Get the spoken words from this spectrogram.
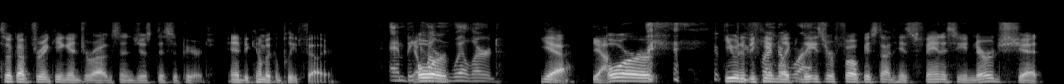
took up drinking and drugs and just disappeared and become a complete failure. And become Or- Willard. Yeah. Yeah. Or he would have Befriend became like laser focused on his fantasy nerd shit.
